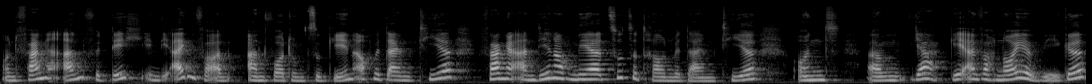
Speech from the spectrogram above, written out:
und fange an, für dich in die Eigenverantwortung zu gehen, auch mit deinem Tier. Fange an, dir noch mehr zuzutrauen mit deinem Tier und ähm, ja, geh einfach neue Wege,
